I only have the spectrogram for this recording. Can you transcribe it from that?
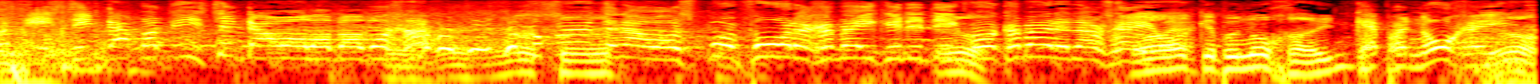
Wat is dit nou? Wat is dit nou allemaal? Wat, gaat, wat, is, dat wat is, gebeurt er eh, nou als voor vorige week in de Dik? Wat kan mij er nou Ja, schelen? ik heb er nog één. Ik heb er nog één. Ja.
